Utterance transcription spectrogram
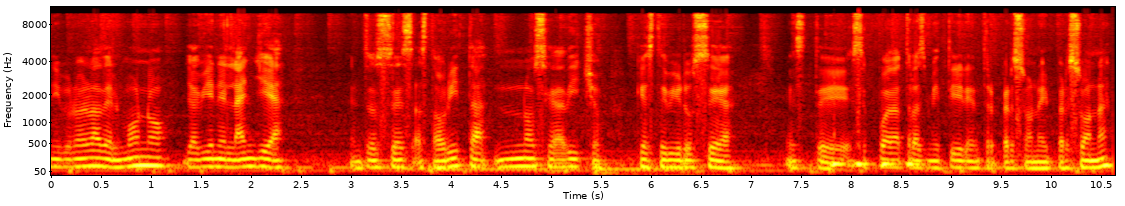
ni viruela del mono, ya viene el angia. Entonces, hasta ahorita no se ha dicho que este virus sea este se pueda transmitir entre persona y persona,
